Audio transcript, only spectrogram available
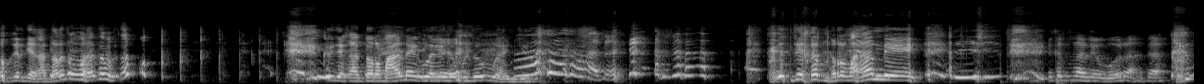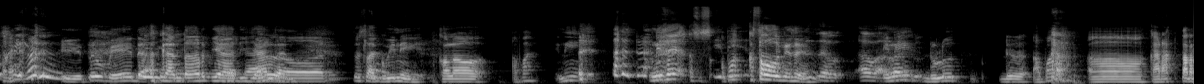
Oh kerja kantor tuh mana subuh subuh. kerja kantor mana yang pulangnya subuh subuh anjir? ada Kerja kantor mana? dekat Malioboro ada itu beda kantornya di jalan. Terus lagu ini kalau apa? Ini ini saya apa kesel ini saya. Apa, Ini lagu? dulu de, apa eh, karakter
